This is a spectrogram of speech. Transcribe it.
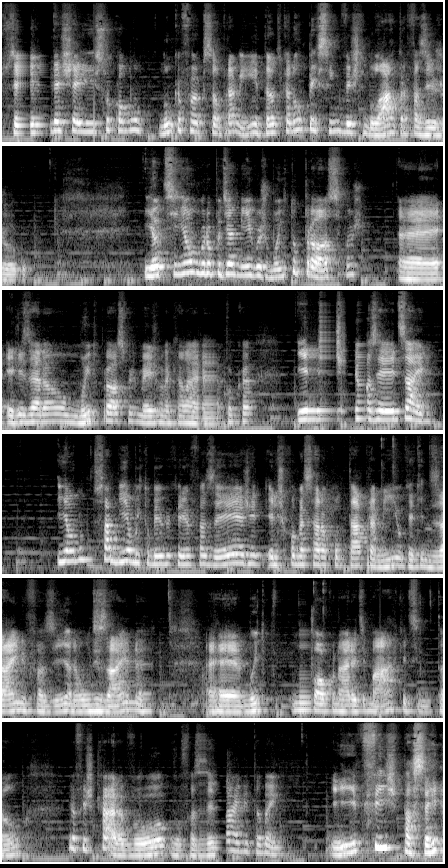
sempre deixei isso como nunca foi opção para mim, tanto que eu não pensei em vestibular para fazer jogo. E eu tinha um grupo de amigos muito próximos é, eles eram muito próximos mesmo naquela época e eles queriam fazer design. E eu não sabia muito bem o que eu queria fazer. Gente, eles começaram a contar para mim o que é que design fazia, né? um designer, é, muito no foco na área de marketing. Então eu fiz, cara, vou, vou fazer design também. E fiz, passei.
